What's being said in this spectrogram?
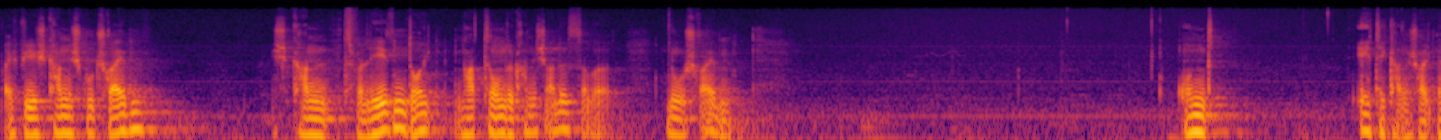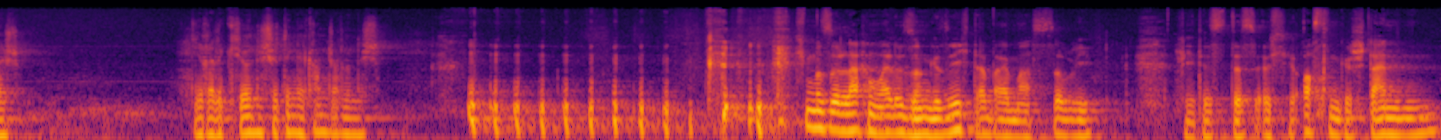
Beispiel, ich kann nicht gut schreiben. Ich kann zwar lesen, Deutsch, Mathe und so kann ich alles, aber nur schreiben. Und Ethik kann ich halt nicht. Die religiösen Dinge kann ich alle nicht. Ich muss so lachen, weil du so ein Gesicht dabei machst, so wie, wie das, das ist offen gestanden,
